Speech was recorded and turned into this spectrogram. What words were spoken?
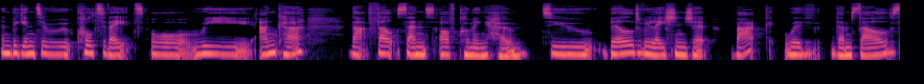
and begin to cultivate or re-anchor that felt sense of coming home to build relationship back with themselves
